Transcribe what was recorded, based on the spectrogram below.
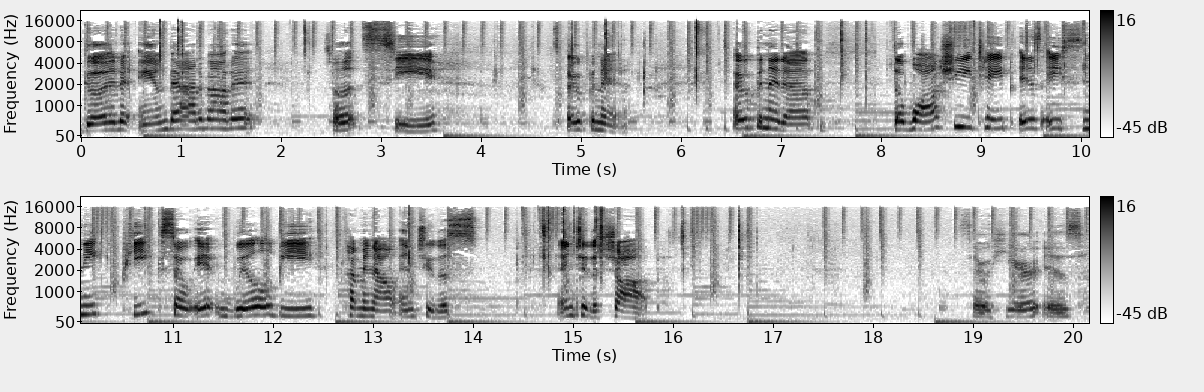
good and bad about it. So let's see. Let's open it. Open it up. The washi tape is a sneak peek, so it will be coming out into this into the shop. So here is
